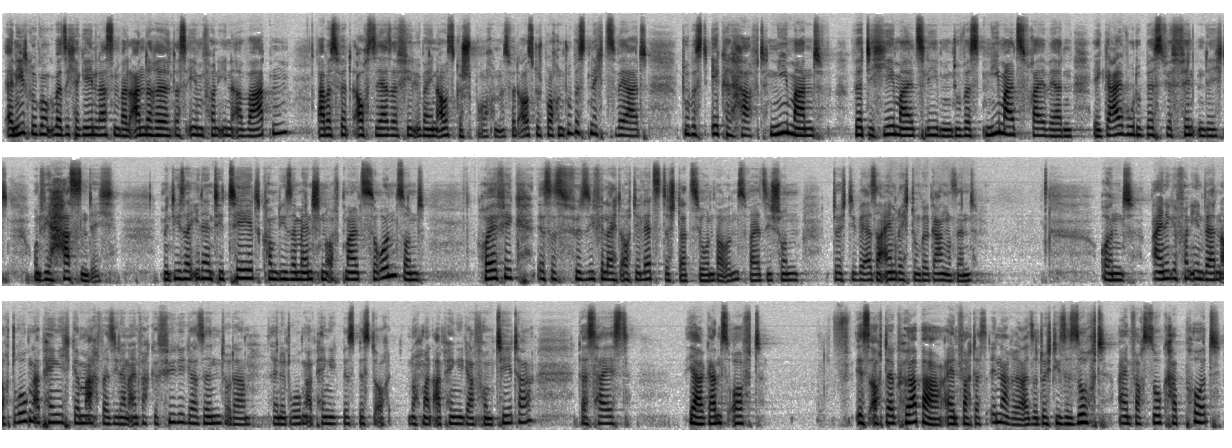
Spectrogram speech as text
Erniedrigung über sich ergehen lassen, weil andere das eben von ihnen erwarten. Aber es wird auch sehr, sehr viel über ihn ausgesprochen. Es wird ausgesprochen, du bist nichts wert, du bist ekelhaft, niemand wird dich jemals lieben. Du wirst niemals frei werden. Egal wo du bist, wir finden dich und wir hassen dich. Mit dieser Identität kommen diese Menschen oftmals zu uns und häufig ist es für sie vielleicht auch die letzte Station bei uns, weil sie schon durch diverse Einrichtungen gegangen sind. Und einige von ihnen werden auch drogenabhängig gemacht, weil sie dann einfach gefügiger sind oder wenn du drogenabhängig bist, bist du auch nochmal abhängiger vom Täter. Das heißt, ja, ganz oft ist auch der Körper einfach das Innere, also durch diese Sucht einfach so kaputt.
